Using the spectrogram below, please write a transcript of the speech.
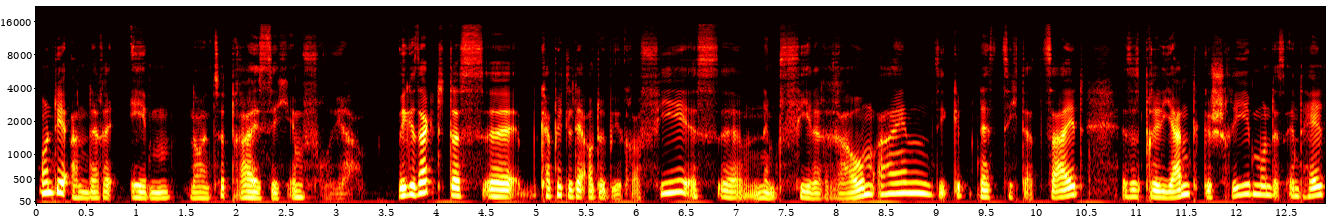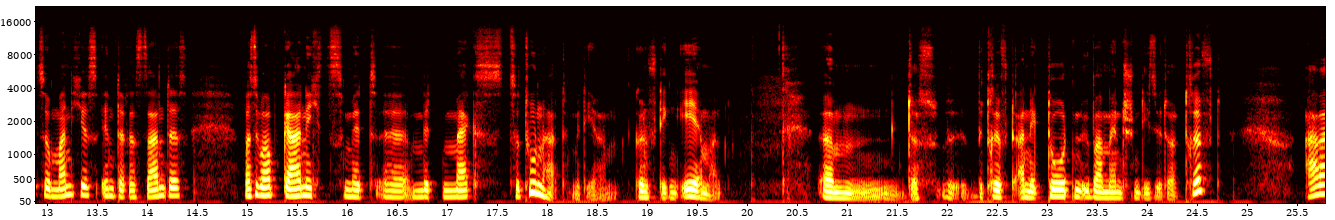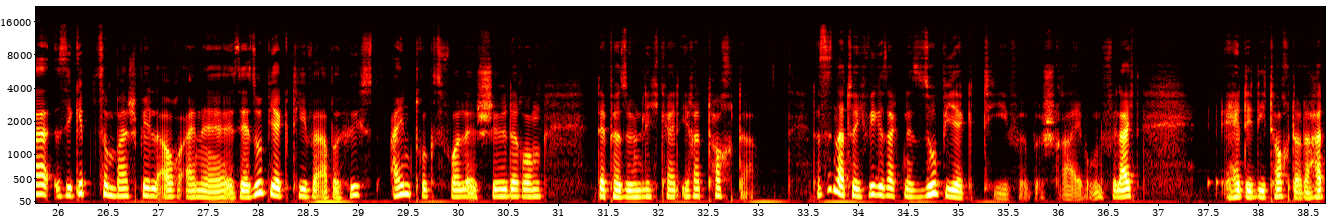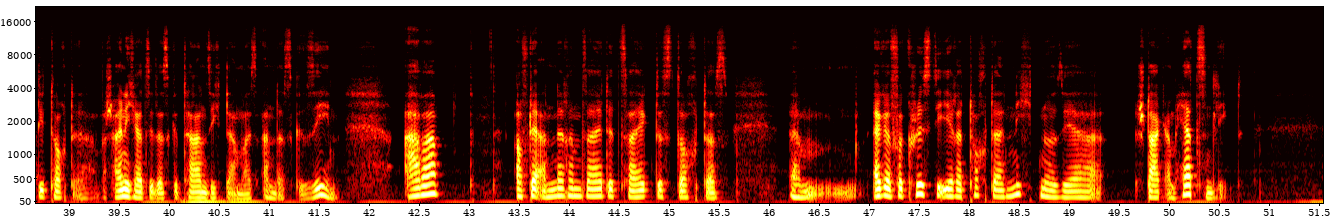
und die andere eben 1930 im Frühjahr. Wie gesagt, das äh, Kapitel der Autobiografie, es äh, nimmt viel Raum ein, sie gibt, lässt sich da Zeit, es ist brillant geschrieben und es enthält so manches Interessantes, was überhaupt gar nichts mit, äh, mit Max zu tun hat, mit ihrem künftigen Ehemann. Ähm, das äh, betrifft Anekdoten über Menschen, die sie dort trifft. Aber sie gibt zum Beispiel auch eine sehr subjektive, aber höchst eindrucksvolle Schilderung der Persönlichkeit ihrer Tochter. Das ist natürlich, wie gesagt, eine subjektive Beschreibung. Und vielleicht hätte die Tochter oder hat die Tochter, wahrscheinlich hat sie das getan, sich damals anders gesehen. Aber auf der anderen Seite zeigt es doch, dass ähm, Agatha Christie ihrer Tochter nicht nur sehr stark am Herzen liegt.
